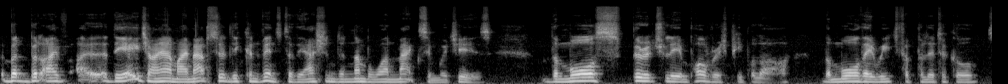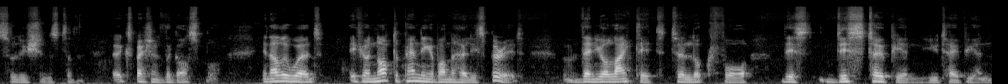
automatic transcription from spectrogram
But but I've I, at the age I am, I'm absolutely convinced of the Ashenden number one maxim, which is the more spiritually impoverished people are, the more they reach for political solutions to the expression of the gospel. In other words, if you're not depending upon the Holy Spirit, then you're likely to look for this dystopian, utopian,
